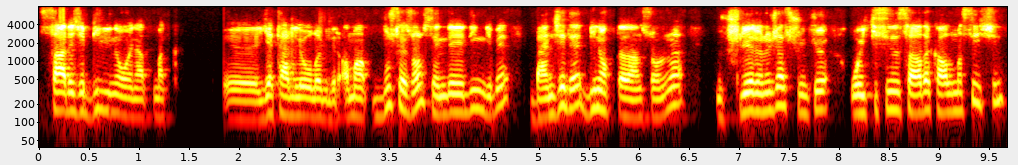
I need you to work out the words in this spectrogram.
sadece birini oynatmak e, yeterli olabilir. Ama bu sezon senin de dediğin gibi bence de bir noktadan sonra üçlüye döneceğiz. Çünkü o ikisinin sahada kalması için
